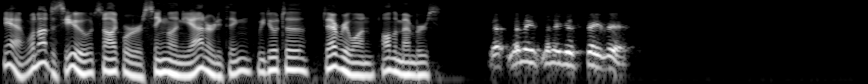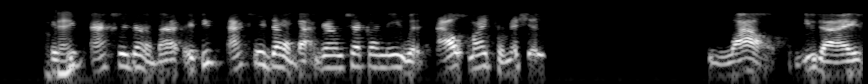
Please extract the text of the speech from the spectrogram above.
Yeah, well, not just you. It's not like we're singling you out or anything. We do it to, to everyone, all the members. Let, let me let me just say this. Okay. If you've actually done a back, if you've actually done a background check on me without my permission, wow, you guys,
